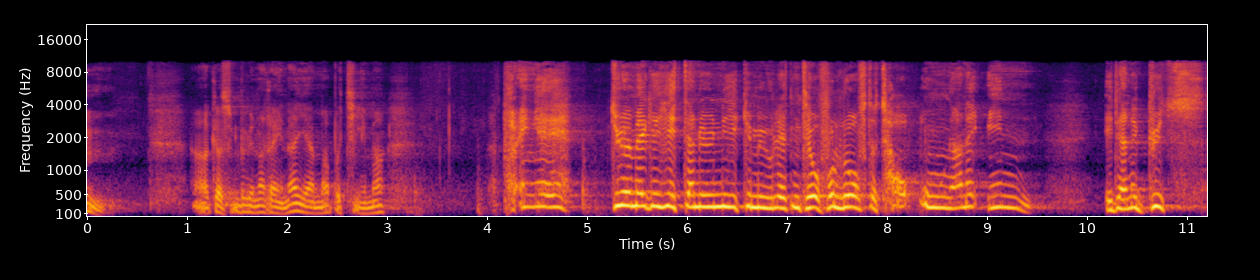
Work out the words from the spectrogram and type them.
Hm. Ja, Kanskje vi begynner å regne hjemme på timer. Poenget er du og meg er gitt den unike muligheten til å få lov til å ta ungene inn i denne Guds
